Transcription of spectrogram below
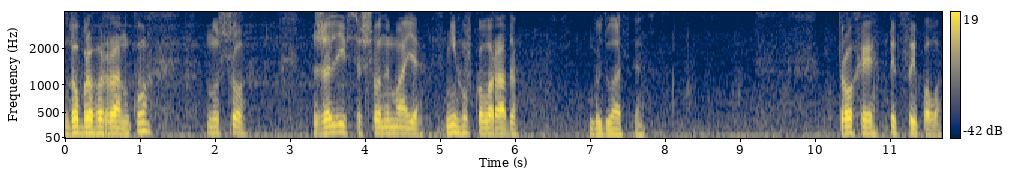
Доброго ранку. Ну що, жалівся, що немає снігу в Колорадо. Будь ласка. Трохи підсипало.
